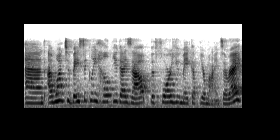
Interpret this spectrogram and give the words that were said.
and I want to basically help you guys out before you make up your minds, all right?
